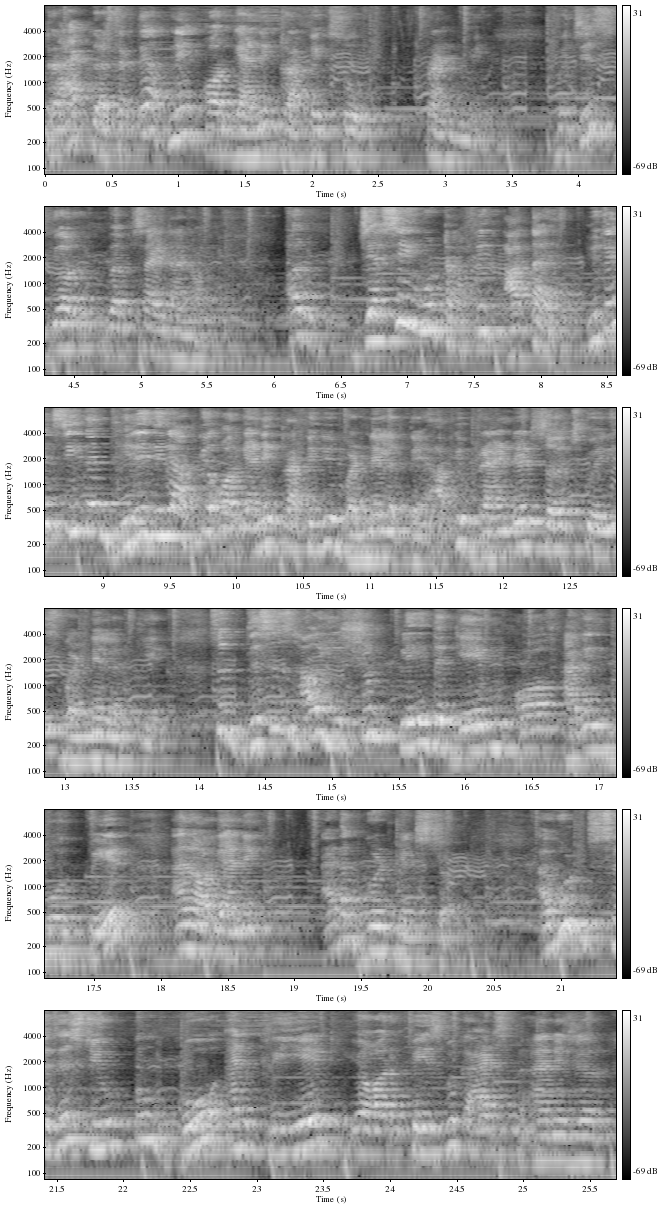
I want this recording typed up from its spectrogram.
ड्रैग कर सकते हैं अपने ऑर्गेनिक ट्रैफ़िक सो फ्रंट में which is your website and all और जैसे ही वो ट्रैफ़िक आता है यू कैन सी दैट धीरे धीरे आपके ऑर्गेनिक ट्रैफ़िक भी बढ़ने लगते हैं। आपकी ब्रांडेड सर्च क्वेरीज बढ़ने लगती है। So this is how you should play the game of having both paid and organic at a good mixture. I would suggest you to go and create your Facebook Ads Manager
